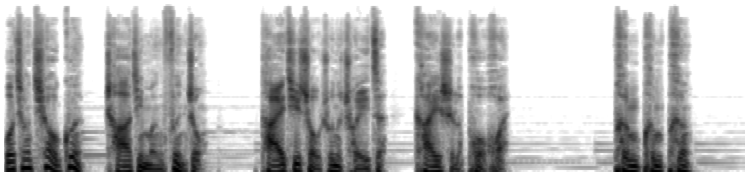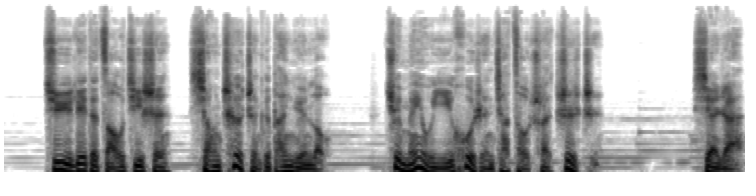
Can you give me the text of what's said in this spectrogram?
我将撬棍。插进门缝中，抬起手中的锤子，开始了破坏。砰砰砰！剧烈的凿击声响彻整个单元楼，却没有一户人家走出来制止。显然，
